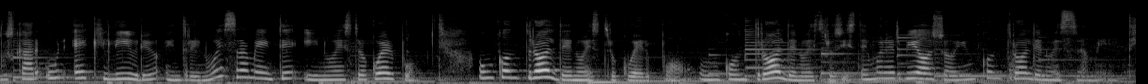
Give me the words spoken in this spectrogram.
buscar un equilibrio entre nuestra mente y nuestro cuerpo un control de nuestro cuerpo, un control de nuestro sistema nervioso y un control de nuestra mente.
